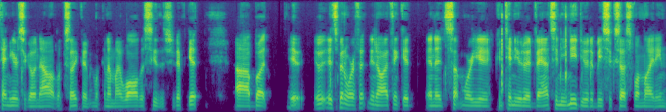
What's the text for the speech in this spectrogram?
10 years ago now, it looks like I'm looking on my wall to see the certificate. Uh, but it, it, has been worth it. You know, I think it, and it's something where you continue to advance and you need to to be successful in lighting.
